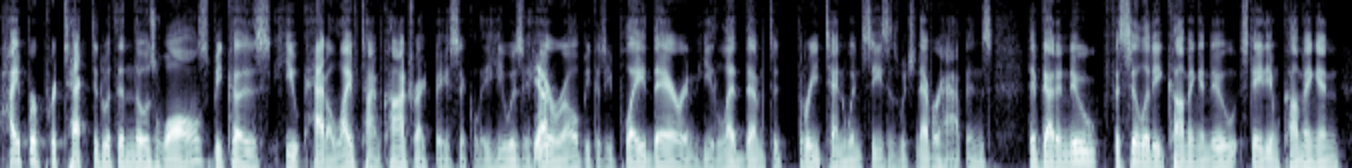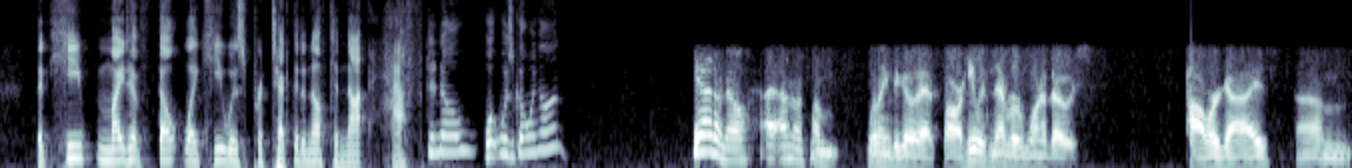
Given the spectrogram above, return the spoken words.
hyper protected within those walls because he had a lifetime contract basically. He was a yep. hero because he played there and he led them to three 10 win seasons, which never happens. They've got a new facility coming, a new stadium coming, and that he might have felt like he was protected enough to not have to know what was going on? Yeah, I don't know. I, I don't know if I'm willing to go that far. He was never one of those power guys um,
